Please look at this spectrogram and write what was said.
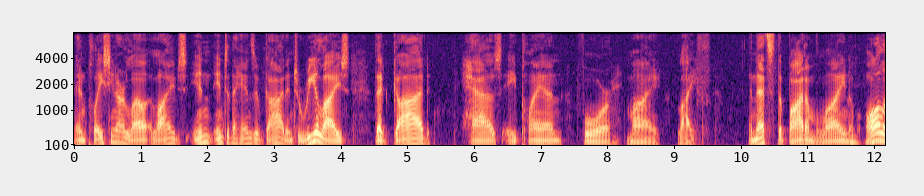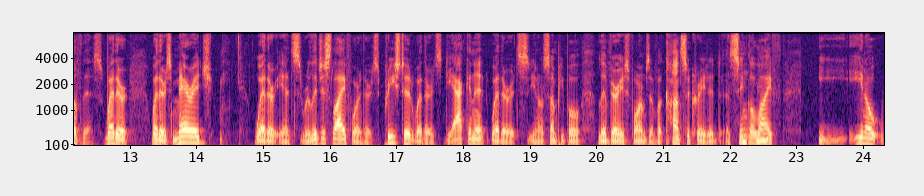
and placing our lives in into the hands of God, and to realize that God has a plan for my life. And that's the bottom line of mm-hmm. all of this. Whether whether it's marriage, whether it's religious life, whether it's priesthood, whether it's diaconate, whether it's, you know, some people live various forms of a consecrated, a single mm-hmm. life. You know,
